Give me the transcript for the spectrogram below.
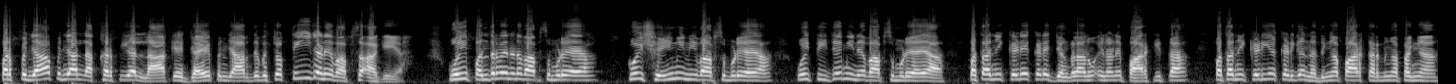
ਪਰ 50-50 ਲੱਖ ਰੁਪਇਆ ਲਾ ਕੇ ਗਏ ਪੰਜਾਬ ਦੇ ਵਿੱਚੋਂ 30 ਜਣੇ ਵਾਪਸ ਆ ਗਏ ਆ। ਕੋਈ 15ਵੇਂ ਦਿਨ ਵਾਪਸ ਮੁੜਿਆ ਆ ਕੋਈ 6 ਮਹੀਨੇ ਵਾਪਸ ਮੁੜਿਆ ਆ ਕੋਈ ਤੀਜੇ ਮਹੀਨੇ ਵਾਪਸ ਮੁੜਿਆ ਆ ਪਤਾ ਨਹੀਂ ਕਿਹੜੇ-ਕਿਹੜੇ ਜੰਗਲਾਂ ਨੂੰ ਇਹਨਾਂ ਨੇ ਪਾਰ ਕੀਤਾ, ਪਤਾ ਨਹੀਂ ਕਿਹੜੀਆਂ-ਕਿਹੜੀਆਂ ਨਦੀਆਂ ਪਾਰ ਕਰਨੀਆਂ ਪਈਆਂ,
